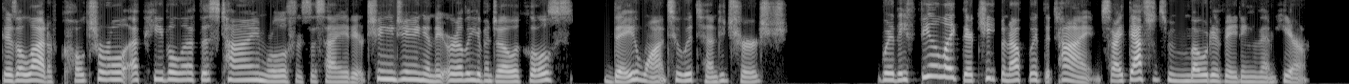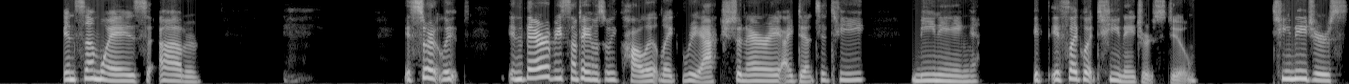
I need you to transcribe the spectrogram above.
There's a lot of cultural upheaval at this time. Rules in society are changing, and the early evangelicals, they want to attend a church where they feel like they're keeping up with the times, right? That's what's motivating them here. In some ways, um, it's certainly in therapy, sometimes we call it like reactionary identity, meaning it, it's like what teenagers do. Teenagers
